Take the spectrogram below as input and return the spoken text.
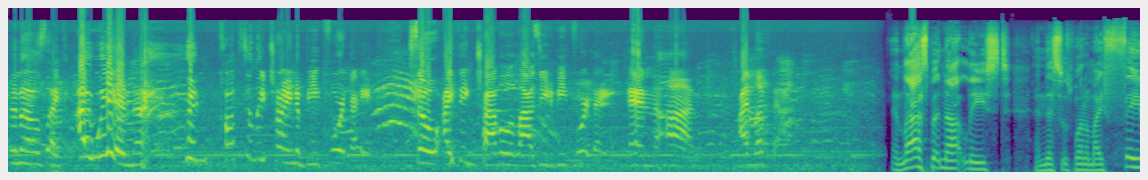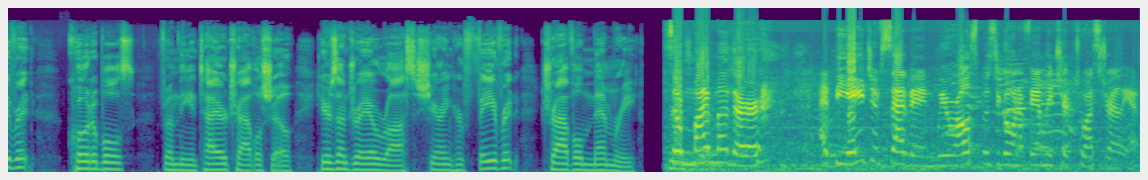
And I was like, "I win." I'm constantly trying to beat Fortnite. So I think travel allows you to beat Fortnite and um, I love that. And last but not least, and this was one of my favorite quotables from the entire travel show, here's Andrea Ross sharing her favorite travel memory. So, my mother, at the age of seven, we were all supposed to go on a family trip to Australia.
